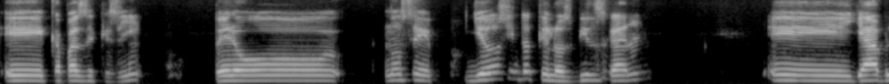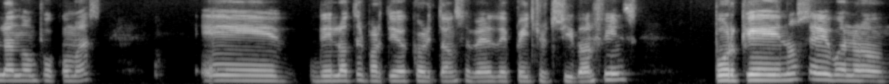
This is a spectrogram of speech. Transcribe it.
Eh, capaz de que sí, pero no sé, yo siento que los Bills ganan. Eh, ya hablando un poco más eh, del otro partido que ahorita vamos a ver de Patriots y Dolphins, porque no sé, bueno,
